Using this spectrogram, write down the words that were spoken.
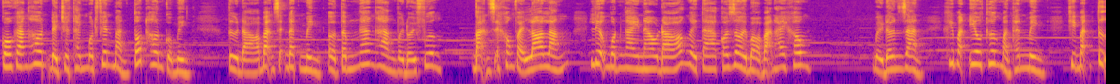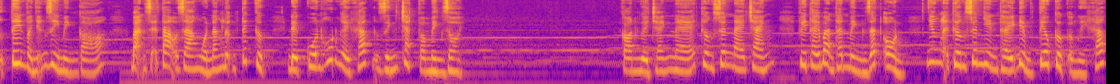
cố gắng hơn để trở thành một phiên bản tốt hơn của mình. Từ đó bạn sẽ đặt mình ở tầm ngang hàng với đối phương. Bạn sẽ không phải lo lắng liệu một ngày nào đó người ta có rời bỏ bạn hay không. Bởi đơn giản, khi bạn yêu thương bản thân mình, khi bạn tự tin vào những gì mình có, bạn sẽ tạo ra nguồn năng lượng tích cực để cuốn hút người khác dính chặt vào mình rồi. Còn người tránh né thường xuyên né tránh vì thấy bản thân mình rất ổn nhưng lại thường xuyên nhìn thấy điểm tiêu cực ở người khác.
